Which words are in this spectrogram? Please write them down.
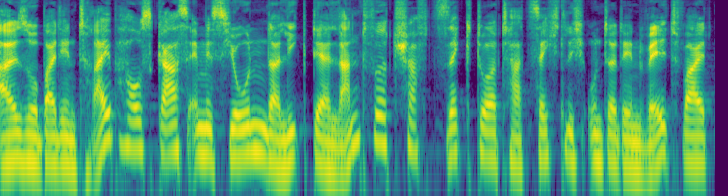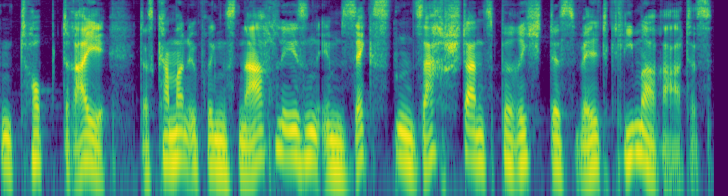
Also bei den Treibhausgasemissionen, da liegt der Landwirtschaftssektor tatsächlich unter den weltweiten Top 3. Das kann man übrigens nachlesen im sechsten Sachstandsbericht des Weltklimarates.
